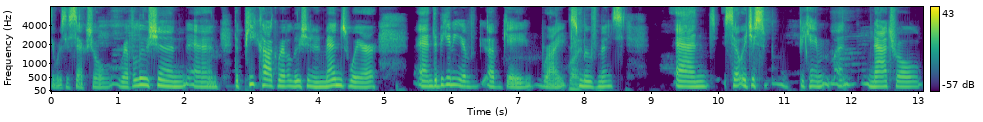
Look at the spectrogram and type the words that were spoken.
there was a sexual revolution and the peacock revolution in menswear, and the beginning of of gay rights Right. movements, and so it just became a natural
